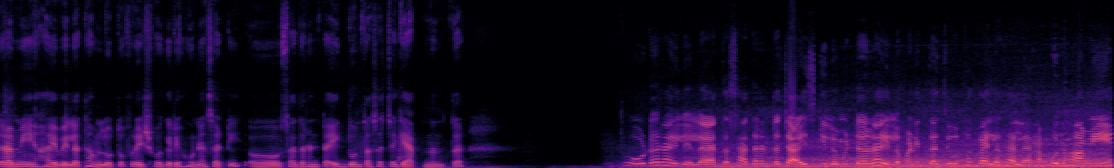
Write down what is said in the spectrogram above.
तर आम्ही हायवेला थांबलो होतो फ्रेश वगैरे होण्यासाठी साधारणतः एक दोन तासाच्या गॅपनंतर थोडं राहिलेलं आहे. आता साधारणतः चाळीस किलोमीटर राहिलं पण इतका जीव थकायला झाला ना. पुन्हा आम्ही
